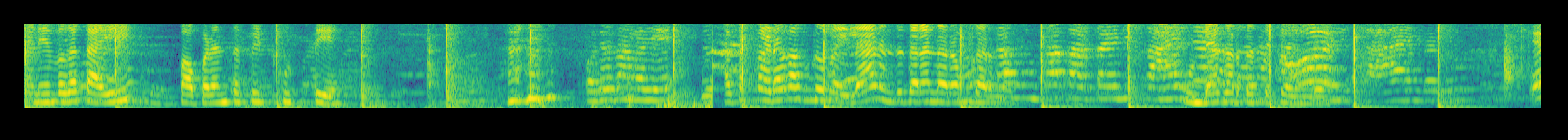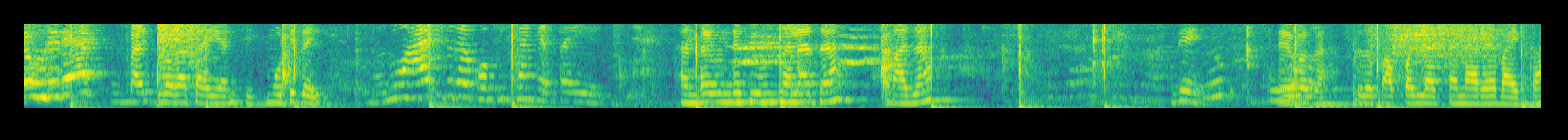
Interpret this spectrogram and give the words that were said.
आणि बघा ताई पापडांचं पीठ फुटते. असं कडक असतो पहिला नंतर त्याला नरम करणार. उंड्या करतात त्याच्या उंड्या. बघा ताई यांची मोठी ताई. थंडा बिंडा पिऊन झाला आता माझा. दे. हे बघा सगळं पापड लाटणाऱ्या बायका.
